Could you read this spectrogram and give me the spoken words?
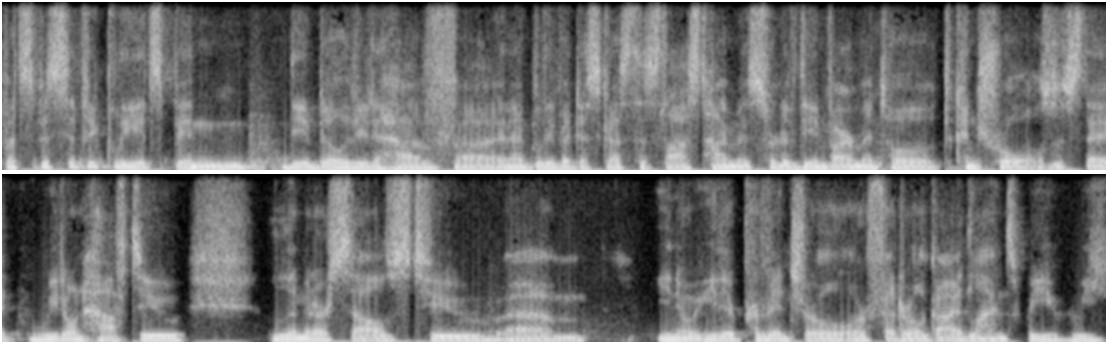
but specifically, it's been the ability to have, uh, and I believe I discussed this last time, is sort of the environmental controls. Is that we don't have to limit ourselves to, um, you know, either provincial or federal guidelines. We we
